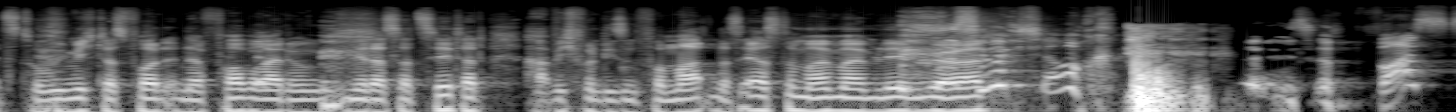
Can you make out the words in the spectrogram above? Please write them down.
Als Tobi mich das vor, in der Vorbereitung mir das erzählt hat, habe ich von diesen Formaten das erste Mal in meinem Leben Das gehört. höre ich auch. So, was?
